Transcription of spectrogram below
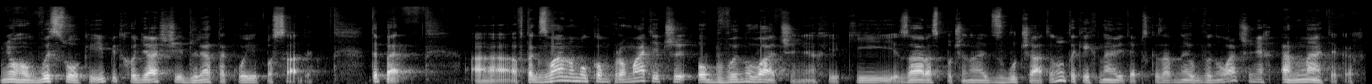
в нього високий і підходящий для такої посади. Тепер, в так званому компроматі чи обвинуваченнях, які зараз починають звучати, ну таких навіть я б сказав, не обвинуваченнях, а натяках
